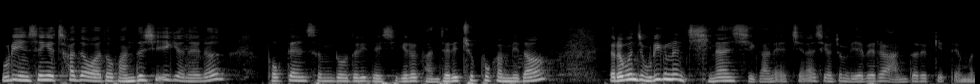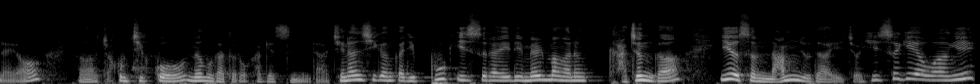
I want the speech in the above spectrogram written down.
우리 인생에 찾아와도 반드시 이겨내는 복된 성도들이 되시기를 간절히 축복합니다. 여러분, 우리는 지난 시간에, 지난 시간 좀 예배를 안 드렸기 때문에요. 어, 조금 짚고 넘어가도록 하겠습니다. 지난 시간까지 북이스라엘이 멸망하는 가정과 이어서 남유다이죠. 히스기야 왕이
